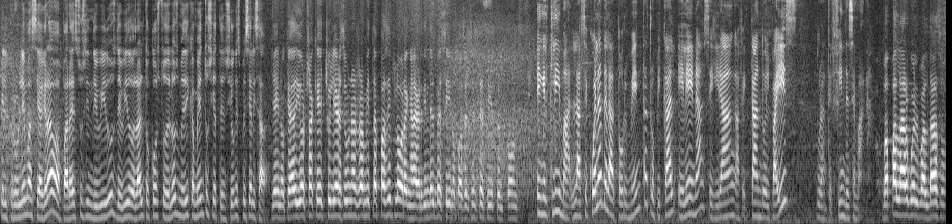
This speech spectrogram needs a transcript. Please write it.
El problema se agrava para estos individuos debido al alto costo de los medicamentos y atención especializada. Y ahí no queda de otra que chulearse una ramita pasiflora en el jardín del vecino para hacerse un tecito entonces. En el clima, las secuelas de la tormenta tropical Elena seguirán afectando el país durante el fin de semana. Va para largo el baldazo.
